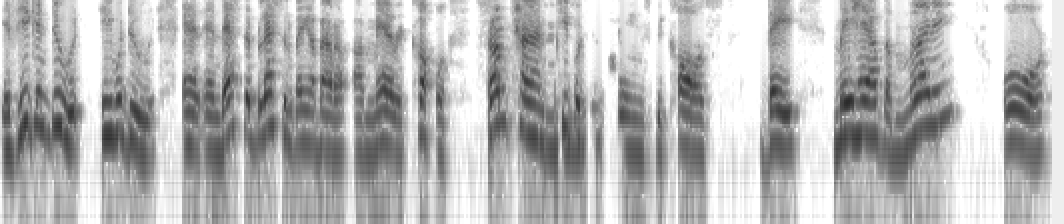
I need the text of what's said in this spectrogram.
if he can do it, he will do it. And and that's the blessing thing about a, a married couple. Sometimes mm-hmm. people do things because they may have the money or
